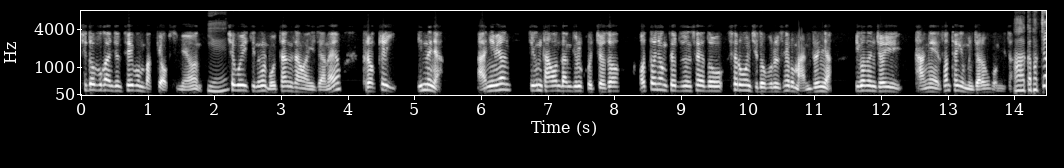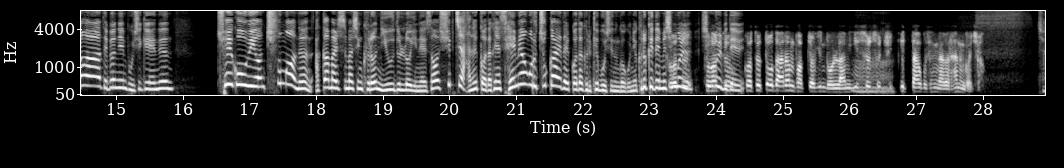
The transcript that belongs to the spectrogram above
지도부가 이제 세 분밖에 없으면 예. 최고의 기능을 못하는 상황이잖아요. 그렇게 있느냐? 아니면 지금 당원 당규를 고쳐서 어떤 형태로든 새로, 새로운 지도부를 새로 만드냐? 이거는 저희 당의 선택의 문제라고 봅니다. 아, 아까 박정아 대변인 보시기에는 최고위원 충원은 아까 말씀하신 그런 이유들로 인해서 쉽지 않을 거다. 그냥 세 명으로 쭉 가야 될 거다. 그렇게 보시는 거군요. 그렇게 되면 식물 식물 비대 그것도 또 다른 법적인 논란이 있을 아. 수 있다고 생각을 하는 거죠. 자,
